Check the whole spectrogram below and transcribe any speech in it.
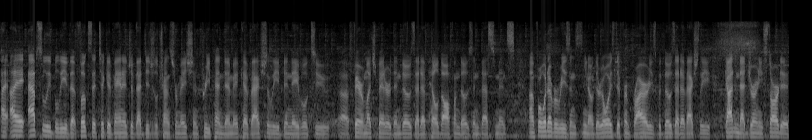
I, I absolutely believe that folks that took advantage of that digital transformation pre-pandemic have actually been able to uh, fare much better than those that have held off on those investments. Um, for whatever reasons, you know, there are always different priorities, but those that have actually gotten that journey started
